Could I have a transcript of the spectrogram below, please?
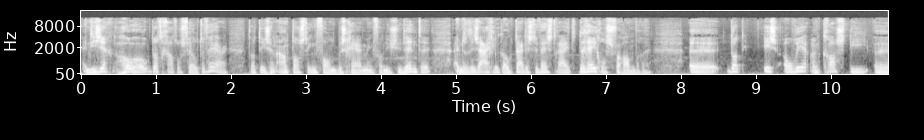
En die zegt, ho ho, dat gaat ons veel te ver. Dat is een aantasting van bescherming van die studenten. En dat is eigenlijk ook tijdens de wedstrijd de regels veranderen. Uh, dat is alweer een kras die uh,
